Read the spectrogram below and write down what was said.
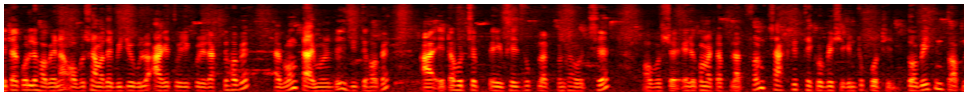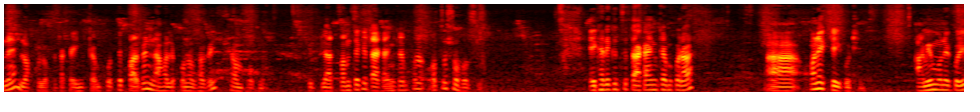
এটা করলে হবে না। অবশ্যই আমাদের ভিডিওগুলো আগে তৈরি করে রাখতে হবে এবং টাইম অনুযায়ী দিতে হবে। আর এটা হচ্ছে এই ফেসবুক প্ল্যাটফর্মটা হচ্ছে অবশ্যই এরকম একটা প্ল্যাটফর্ম চাকরির থেকেও বেশি কিন্তু কঠিন। তবেই কিন্তু আপনি লক্ষ লক্ষ টাকা ইনকাম করতে পারবেন, না হলে কোনোভাবেই সম্ভব না। এই প্ল্যাটফর্ম থেকে টাকা ইনকাম করা অত সহজ না। এখানে কিন্তু টাকা ইনকাম করা অনেকটাই কঠিন। আমি মনে করি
